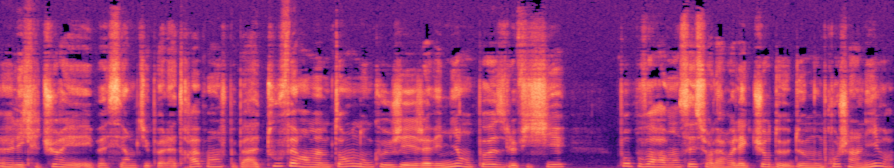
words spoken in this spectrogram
euh, l'écriture est, passée un petit peu à la trappe. Hein. Je peux pas tout faire en même temps, donc euh, j'avais mis en pause le fichier pour pouvoir avancer sur la relecture de, de, mon prochain livre.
